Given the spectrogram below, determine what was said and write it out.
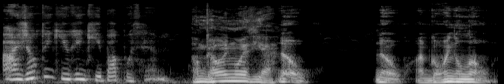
I don't think you can keep up with him. I'm going with you. No. No, I'm going alone.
